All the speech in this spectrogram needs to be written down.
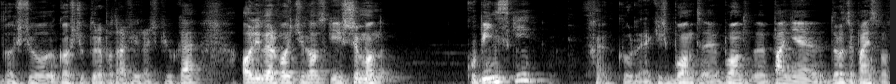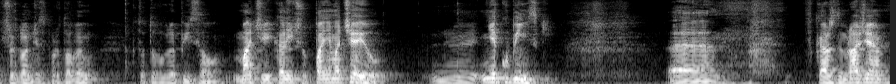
gościu, gościu który potrafi grać w piłkę, Oliver Wojciechowski i Szymon Kubiński. Kurde, jakiś błąd, błąd, panie, drodzy Państwo, w przeglądzie sportowym. Kto to w ogóle pisał? Maciej Kaliczuk. Panie Macieju, nie Kubiński. E, w każdym razie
